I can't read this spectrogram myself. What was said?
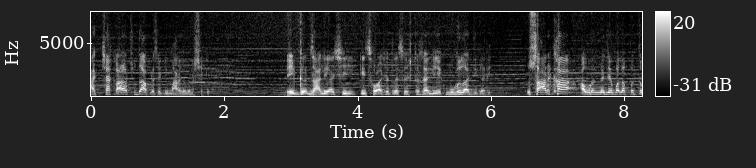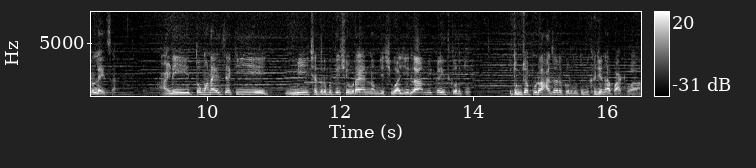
आजच्या काळात सुद्धा आपल्यासाठी मार्गदर्शक आहे. एक झाली अशी की सोळाशे त्रेसष्ट साली एक मुघल अधिकारी तो सारखा औरंगजेबाला पत्र लिहायचा. आणि तो म्हणायचा की मी छत्रपती शिवरायांना म्हणजे शिवाजीला मी कैद करतो. तुमच्या पुढं हजर करतो. तुम्ही खजिना पाठवा.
